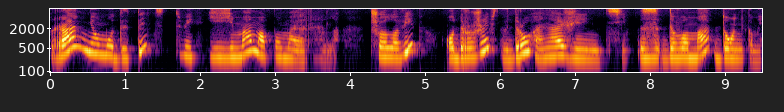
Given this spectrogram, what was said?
ранньому дитинстві її мама померла. Чоловік одружився вдруге на жінці з двома доньками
